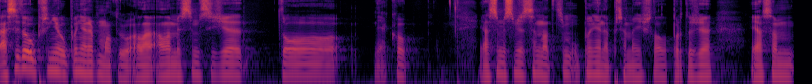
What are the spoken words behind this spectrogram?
já si to upřímně úplně nepamatuju, ale, ale myslím si, že to jako já si myslím, že jsem nad tím úplně nepřemýšlel, protože já jsem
